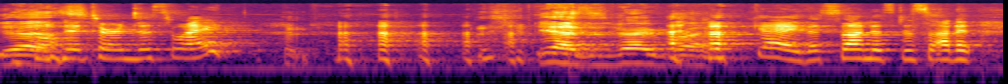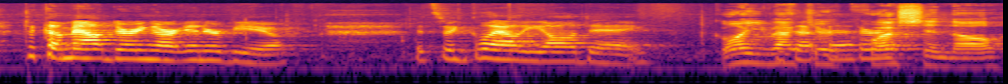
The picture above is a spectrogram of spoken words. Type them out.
Want to turn this way? yes, it's very bright. okay, the sun has decided to come out during our interview. It's been cloudy all day. Going back to your better? question though,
